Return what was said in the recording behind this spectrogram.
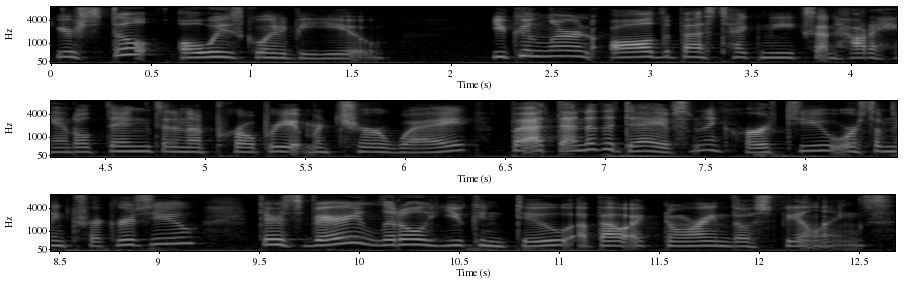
you're still always going to be you. You can learn all the best techniques on how to handle things in an appropriate, mature way, but at the end of the day, if something hurts you or something triggers you, there's very little you can do about ignoring those feelings.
